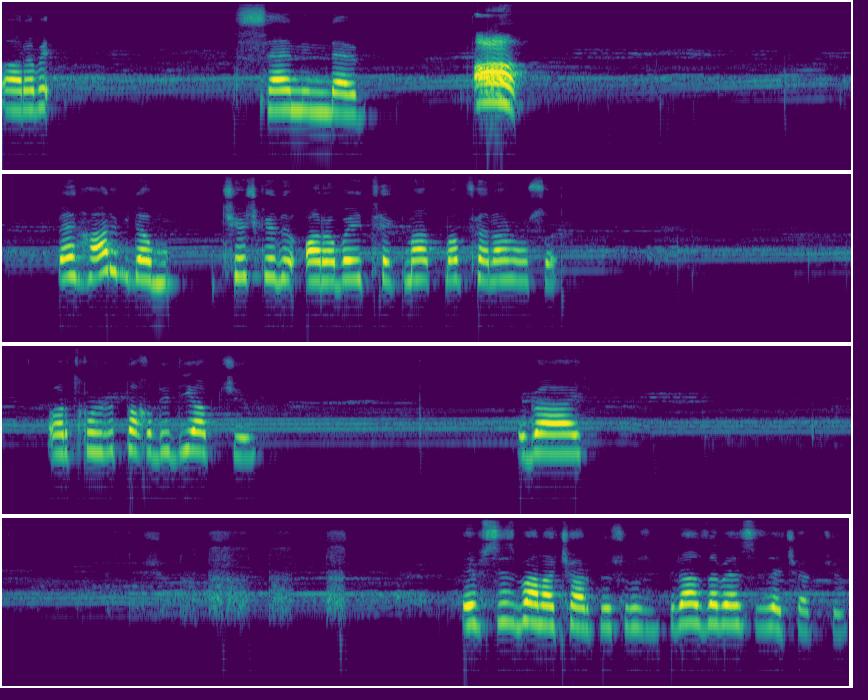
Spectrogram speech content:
Araba senin de Aa! Ben harbiden keşke de arabayı tekme atma falan olsa. Artık öyle taklidi yapacağım. Bye bye. Hep siz bana çarpıyorsunuz. Biraz da ben size çarpacağım.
